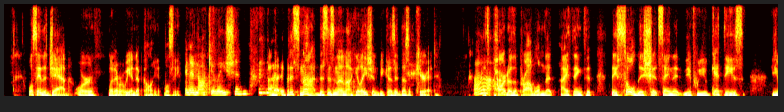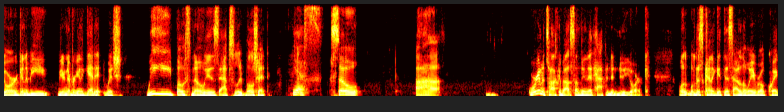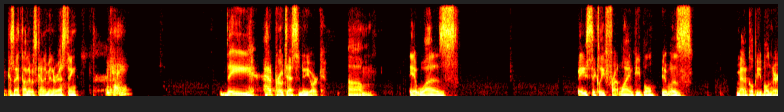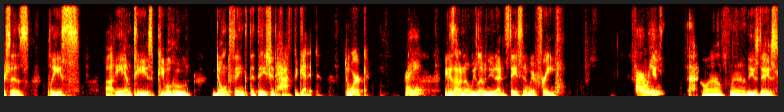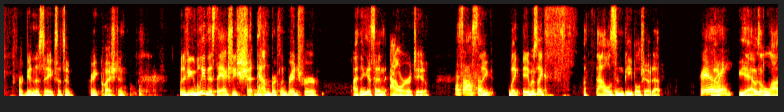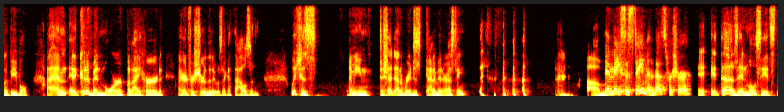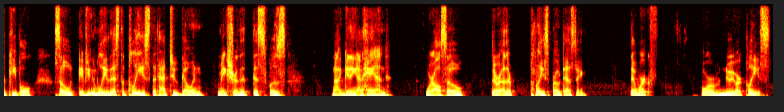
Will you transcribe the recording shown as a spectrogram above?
we'll say the jab or whatever we end up calling it. We'll see. An inoculation. Uh, but it's not. This isn't an inoculation because it doesn't cure it. Ah. That's part of the problem that I think that they sold this shit saying that if you get these, you're going to be, you're never going to get it, which we both know is absolute bullshit. yes. So, uh, we're going to talk about something that happened in New York. We'll, we'll just kind of get this out of the way real quick because I thought it was kind of interesting. Okay. they had a protest in New York. Um, it was basically frontline people. It was medical people, nurses, police, uh, EMTs, people who don't think that they should have to get it to work. Right. Because I don't know, we live in the United States and we're free. Are we? It's- Well, yeah, these days, for goodness sakes, that's a great question. But if you can believe this, they actually shut down Brooklyn Bridge for, I think it's an hour or two. That's awesome. like, like it was like a thousand people showed up. really? Yeah, it was a lot of people, I, and, and it could have been more, but I heard, I heard for sure that it was like a thousand, which is, I mean, to shut down a bridge is kind of interesting. um, it makes a statement, that's for sure. It, it does. And mostly it's the people. So if you can believe this, the police that had to go and make sure that this was not getting out of hand were also, there were other police protesting that work for New York police.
